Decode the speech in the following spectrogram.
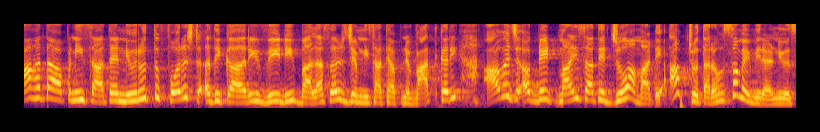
આ હતા આપની સાથે નિવૃત્ત ફોરેસ્ટ અધિકારી વીડી બાલાસર, જેમની સાથે આપણે વાત કરી. આવી જ અપડેટ મારી સાથે જોવા માટે આપ જોતા રહો સમય મિરર ન્યૂઝ.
